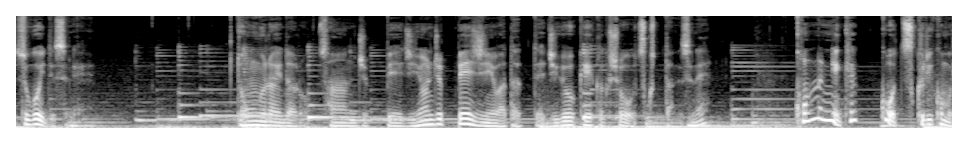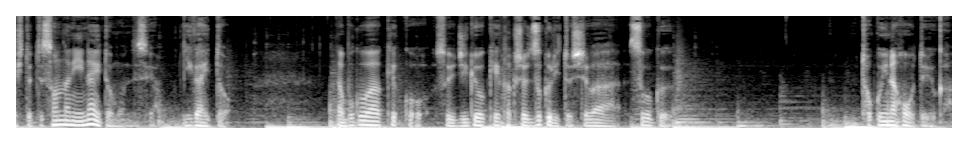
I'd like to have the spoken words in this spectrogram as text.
すごいですね。どんぐらいだろう。30ページ40ページにわたって事業計画書を作ったんですね。こんなにね、結構作り込む人ってそんなにいないと思うんですよ。意外と。僕は結構そういう事業計画書作りとしてはすごく得意な方というか、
